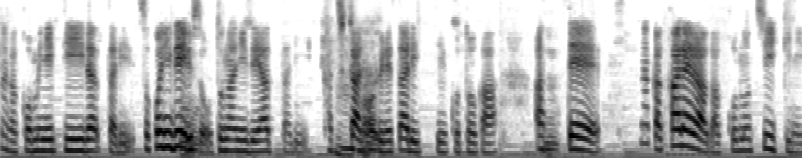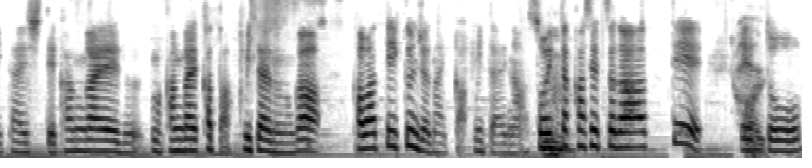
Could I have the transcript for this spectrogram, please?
なんかコミュニティだったり、そこに出入りする大人に出会ったり、価値観に触れたりっていうことがあって、なんか彼らがこの地域に対して考える、まあ、考え方みたいなのが変わっていくんじゃないかみたいな、そういった仮説があって、えっ、と、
